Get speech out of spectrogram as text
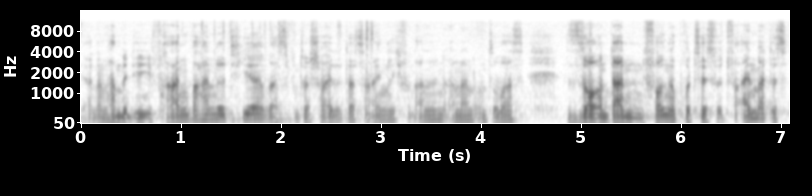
ja, dann haben wir die Fragen behandelt hier. Was unterscheidet das eigentlich von allen anderen und sowas? So, und dann folgender Prozess wird vereinbart. Es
